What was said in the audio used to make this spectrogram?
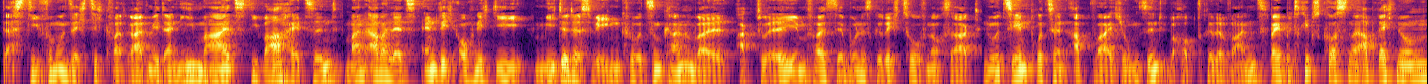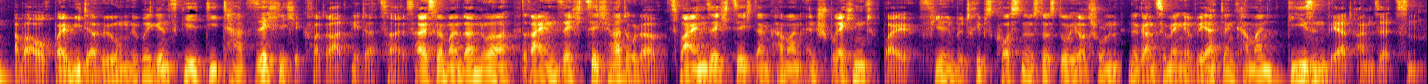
dass die 65 Quadratmeter niemals die Wahrheit sind, man aber letztendlich auch nicht die Miete deswegen kürzen kann, weil aktuell jedenfalls der Bundesgerichtshof noch sagt, nur 10% Abweichungen sind überhaupt relevant. Bei Betriebskostenabrechnungen, aber auch bei Mieterhöhungen übrigens, gilt die tatsächliche Quadratmeterzahl. Das heißt, wenn man dann nur 63 hat oder 62, dann kann man entsprechend, bei vielen Betriebskosten ist das durchaus schon eine ganze Menge wert, dann kann man diesen Wert ansetzen.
